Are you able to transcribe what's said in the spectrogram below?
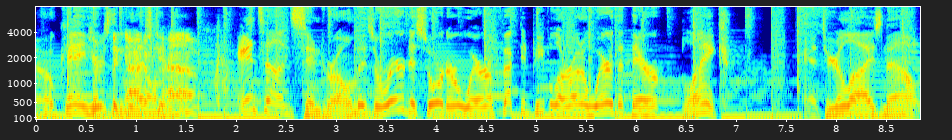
Okay, here's Something the I don't question. have. Anton syndrome is a rare disorder where affected people are unaware that they're blank. Enter your lies now.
